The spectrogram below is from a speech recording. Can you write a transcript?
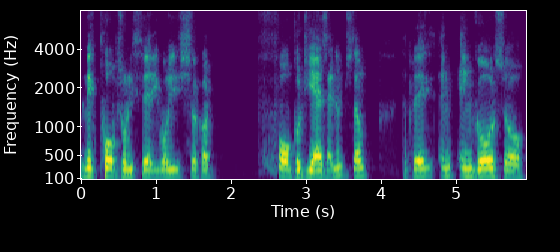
Nick Pope's only thirty one. He's still got four good years in him still to play in, in goal. So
